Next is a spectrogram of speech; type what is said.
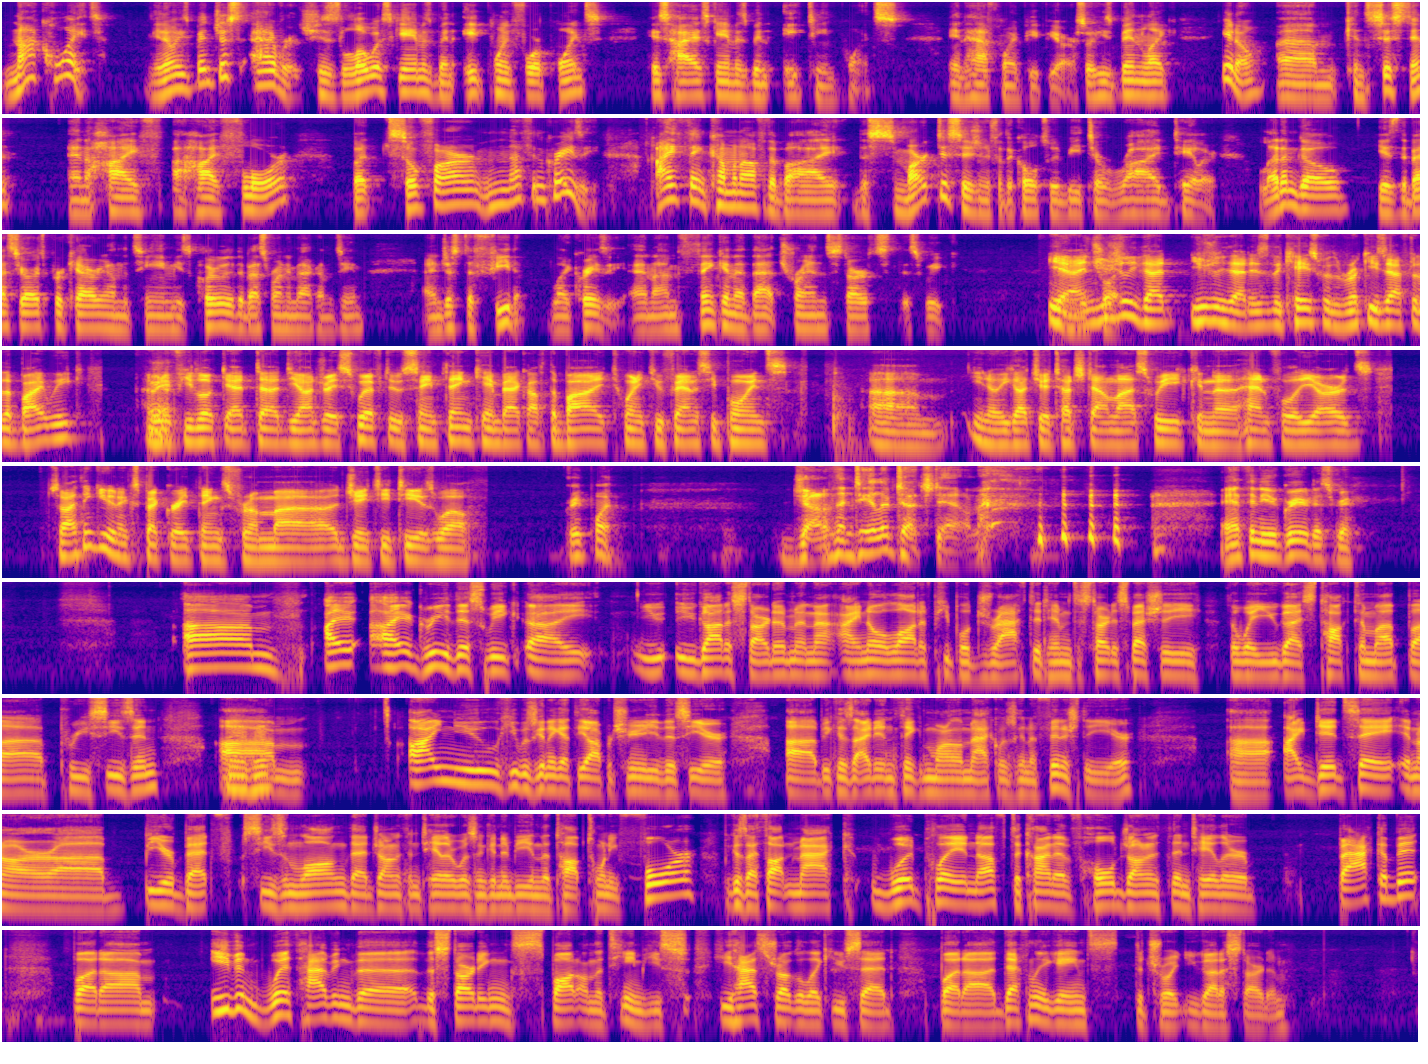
Not quite. You know, he's been just average. His lowest game has been 8.4 points. His highest game has been 18 points in half point PPR. So he's been like, you know, um, consistent and a high a high floor, but so far nothing crazy. I think coming off the bye, the smart decision for the Colts would be to ride Taylor. Let him go. He has the best yards per carry on the team. He's clearly the best running back on the team, and just to feed him like crazy. And I'm thinking that that trend starts this week. Yeah, and usually that usually that is the case with rookies after the bye week. I mean, if you look at uh, DeAndre Swift, it was the same thing. Came back off the bye, 22 fantasy points. Um, you know, he got you a touchdown last week and a handful of yards. So I think you can expect great things from uh, JTT as well. Great point. Jonathan Taylor touchdown. Anthony, you agree or disagree? Um, I I agree. This week, uh, you you got to start him, and I, I know a lot of people drafted him to start, especially the way you guys talked him up uh, preseason. Um, I knew he was going to get the opportunity this year uh, because I didn't think Marlon Mack was going to finish the year. Uh, I did say in our uh, beer bet season long that Jonathan Taylor wasn't going to be in the top 24 because I thought Mack would play enough to kind of hold Jonathan Taylor back a bit. But um, even with having the the starting spot on the team, he's he has struggled, like you said. But uh, definitely against Detroit, you got to start him.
